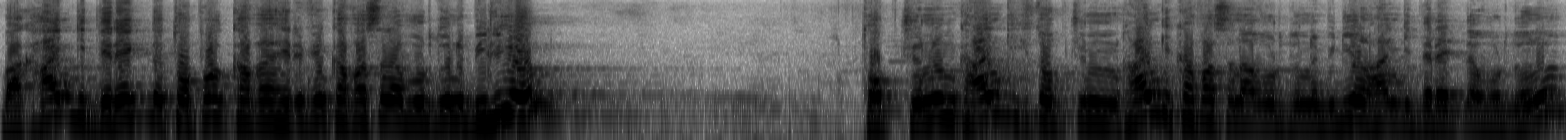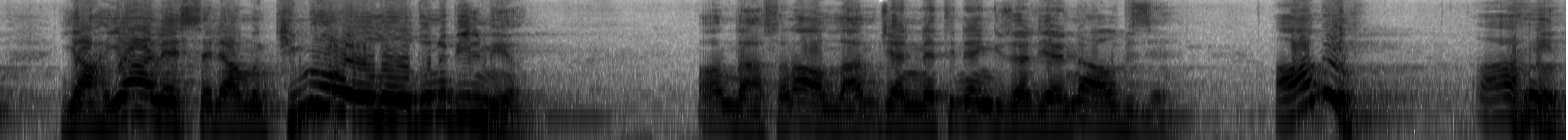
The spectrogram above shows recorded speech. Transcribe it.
Bak hangi direkle topu kafa herifin kafasına vurduğunu biliyorsun. Topçunun hangi topçunun hangi kafasına vurduğunu biliyorsun, hangi direkle vurduğunu. Yahya aleyhisselamın kimin oğlu olduğunu bilmiyor. Ondan sonra Allah'ım cennetin en güzel yerine al bizi. Amin. Amin.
